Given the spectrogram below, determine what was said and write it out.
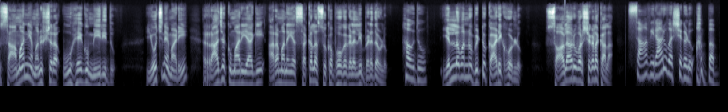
ಸಾಮಾನ್ಯ ಮನುಷ್ಯರ ಊಹೆಗೂ ಮೀರಿದ್ದು. ಯೋಚನೆ ಮಾಡಿ ರಾಜಕುಮಾರಿಯಾಗಿ ಅರಮನೆಯ ಸಕಲ ಸುಖಭೋಗಗಳಲ್ಲಿ ಬೆಳೆದವಳು. ಹೌದು. ಎಲ್ಲವನ್ನೂ ಬಿಟ್ಟು ಕಾಡಿಗೆ ಹೋಡ್ಲು ಸಾವಿರಾರು ವರ್ಷಗಳ ಕಾಲ. ಸಾವಿರಾರು ವರ್ಷಗಳು. ಅಬ್ಬಬ್ಬ!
